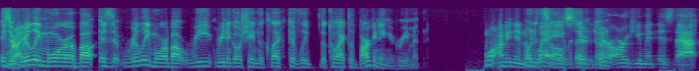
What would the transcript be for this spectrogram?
Is Right. it really more about? Is it really more about re renegotiating the collectively the collective bargaining agreement? Well, I mean, in When a way, but their, their argument is that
